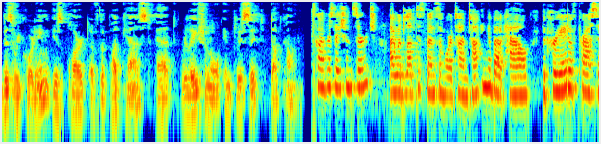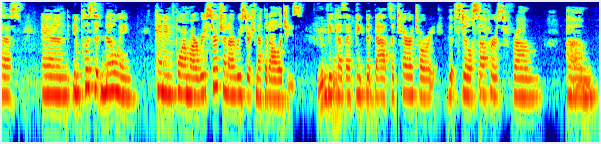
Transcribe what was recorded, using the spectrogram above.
This recording is part of the podcast at relationalimplicit.com. Conversation Serge. I would love to spend some more time talking about how the creative process and implicit knowing can inform our research and our research methodologies. Beautiful. Because I think that that's a territory that still suffers from um,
